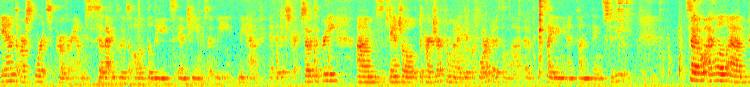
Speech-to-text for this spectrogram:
and our sports programs. So that includes all of the leagues and teams that we, we have at the district. So it's a pretty um, substantial departure from what I did before, but it's a lot of exciting and fun things to do. So I will um,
